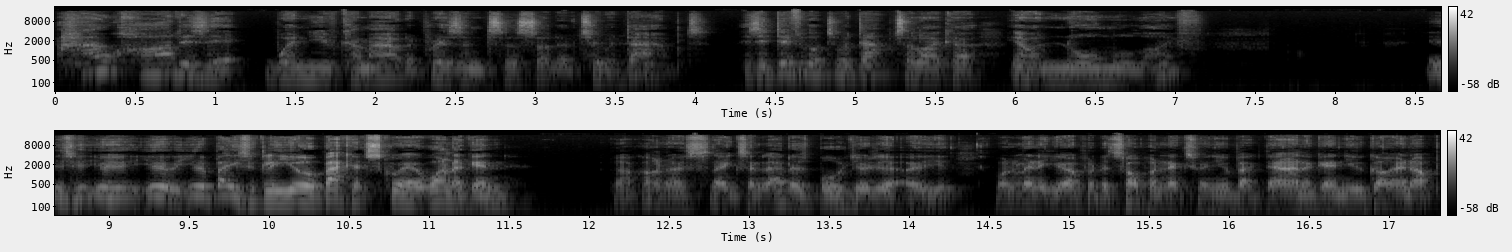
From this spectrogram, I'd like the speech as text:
how hard is it when you've come out of prison to sort of to adapt? Is it difficult to adapt to like a you know a normal life? you you you you're basically you're back at square one again like on a snakes and ladders board you're, uh, you, one minute you're up at the top and next minute you're back down again. You're going up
